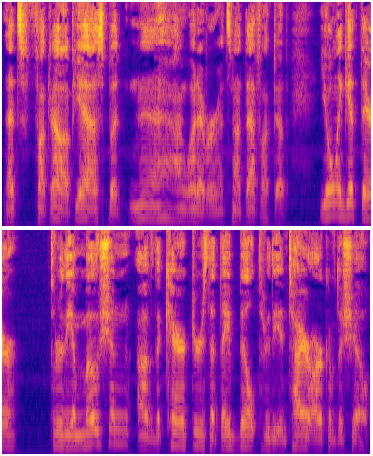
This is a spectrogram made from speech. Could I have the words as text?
That's fucked up, yes, but nah, whatever. It's not that fucked up. You only get there through the emotion of the characters that they built through the entire arc of the show.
